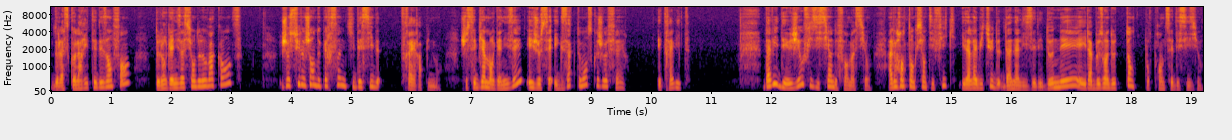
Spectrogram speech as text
de la scolarité des enfants, de l'organisation de nos vacances. Je suis le genre de personne qui décide très rapidement. Je sais bien m'organiser et je sais exactement ce que je veux faire. Et très vite. David est géophysicien de formation. Alors en tant que scientifique, il a l'habitude d'analyser les données et il a besoin de temps pour prendre ses décisions.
